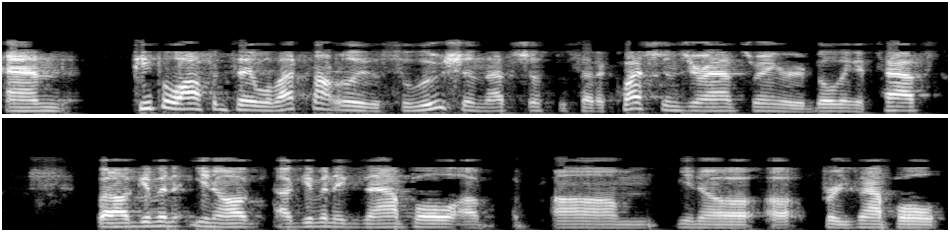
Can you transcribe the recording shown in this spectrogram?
and people often say, well, that's not really the solution. That's just a set of questions you're answering or you're building a test. But I'll give an, you know, I'll, I'll give an example of, um, you know, uh, for example,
